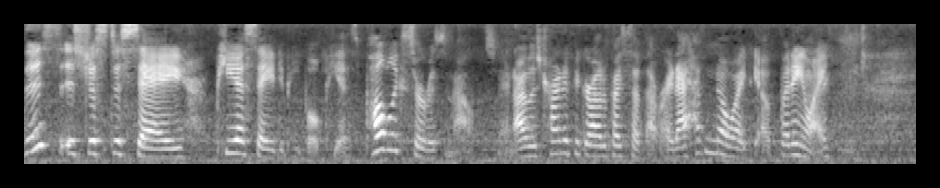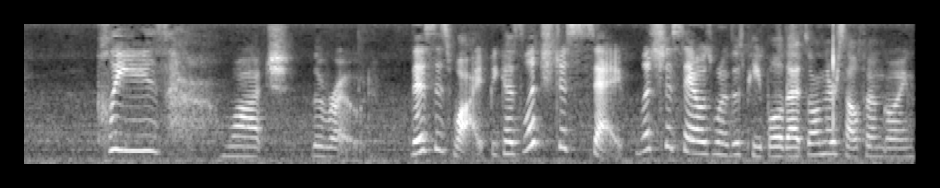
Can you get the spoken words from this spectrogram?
this is just to say PSA to people. PS public service announcement. And I was trying to figure out if I said that right. I have no idea. But anyway, please watch the road. This is why. Because let's just say, let's just say I was one of those people that's on their cell phone going,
